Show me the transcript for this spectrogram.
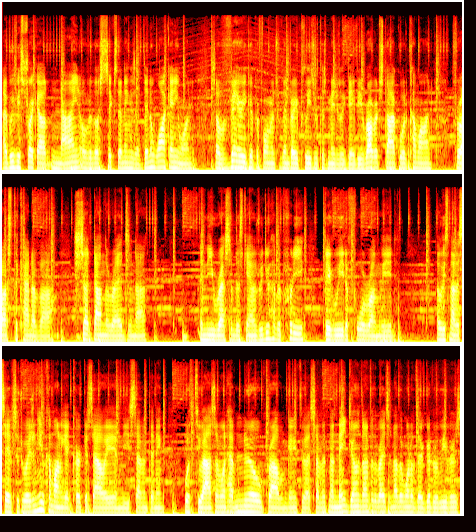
I believe he struck out nine over those six innings. That didn't walk anyone. So very good performance with him. Very pleased with his major league debut. Robert Stock would come on for us to kind of uh, shut down the Reds and uh, in the rest of this game. We do have a pretty big lead, a four-run lead at least not a safe situation, he would come on and get Curt Casali in the seventh inning with two outs and would have no problem getting through that seventh. Now Nate Jones on for the Reds, another one of their good relievers.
